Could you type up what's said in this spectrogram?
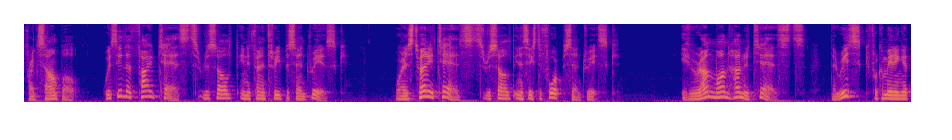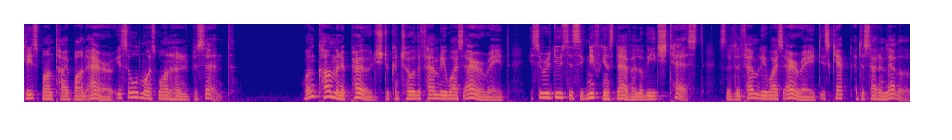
For example, we see that 5 tests result in a 23% risk, whereas 20 tests result in a 64% risk. If you run 100 tests, the risk for committing at least one type 1 error is almost 100%. One common approach to control the family-wise error rate is to reduce the significance level of each test so that the family-wise error rate is kept at a certain level.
